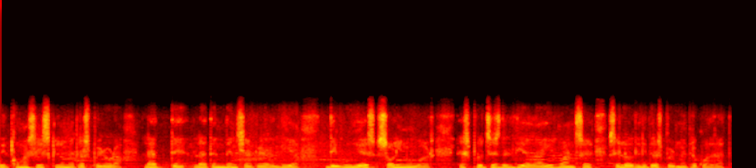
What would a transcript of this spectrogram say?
8,6 km per hora. La, te la tendència per al dia d'avui és sol i núvols. Les pluges del dia d'ahir van ser 0 litres per metre quadrat.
